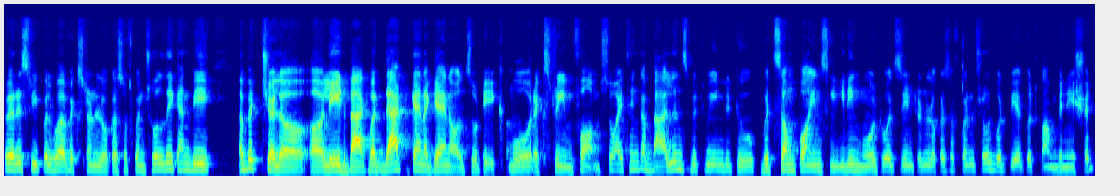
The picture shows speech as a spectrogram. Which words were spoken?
whereas people who have external locus of control they can be a bit chiller, uh, laid back, but that can again also take more extreme form. So I think a balance between the two, with some points leading more towards the internal locus of control, would be a good combination.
